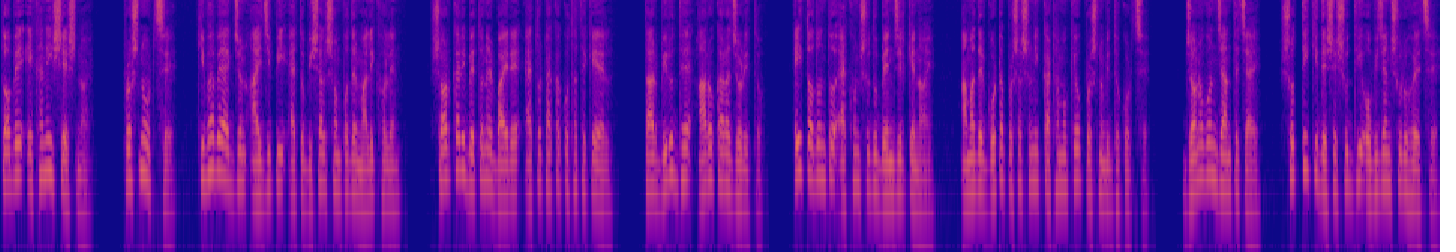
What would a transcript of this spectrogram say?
তবে এখানেই শেষ নয়। প্রশ্ন উঠছে, কীভাবে একজন আইজিপি এত বিশাল সম্পদের মালিক হলেন? সরকারি বেতনের বাইরে এত টাকা কোথা থেকে এল? তার বিরুদ্ধে আরও কারা জড়িত? এই তদন্ত এখন শুধু বেনজিরকে নয় আমাদের গোটা প্রশাসনিক কাঠামোকেও প্রশ্নবিদ্ধ করছে। জনগণ জানতে চায় সত্যি কি দেশে শুদ্ধি অভিযান শুরু হয়েছে?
